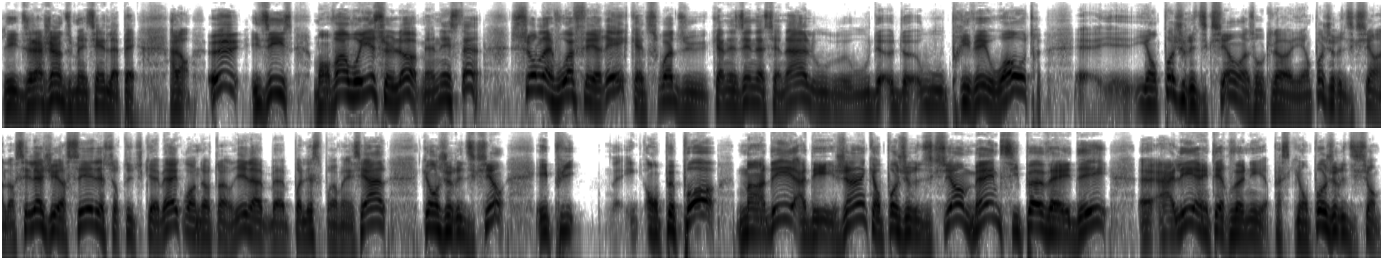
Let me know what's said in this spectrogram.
les agents du maintien de la paix. Alors, eux, ils disent, bon, on va envoyer ceux-là, mais un instant, sur la voie ferrée, qu'elle soit du Canadien national ou, ou, de, de- ou privé ou autre, euh, ils n'ont pas juridiction, eux autres-là. Ils n'ont pas juridiction. Alors, c'est la GRC, la Sûreté du Québec ou en Ontario, la ben, police provinciale qui ont juridiction. Et puis, on peut pas demander à des gens qui n'ont pas juridiction, même s'ils peuvent aider, euh, à aller intervenir, parce qu'ils n'ont pas juridiction.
